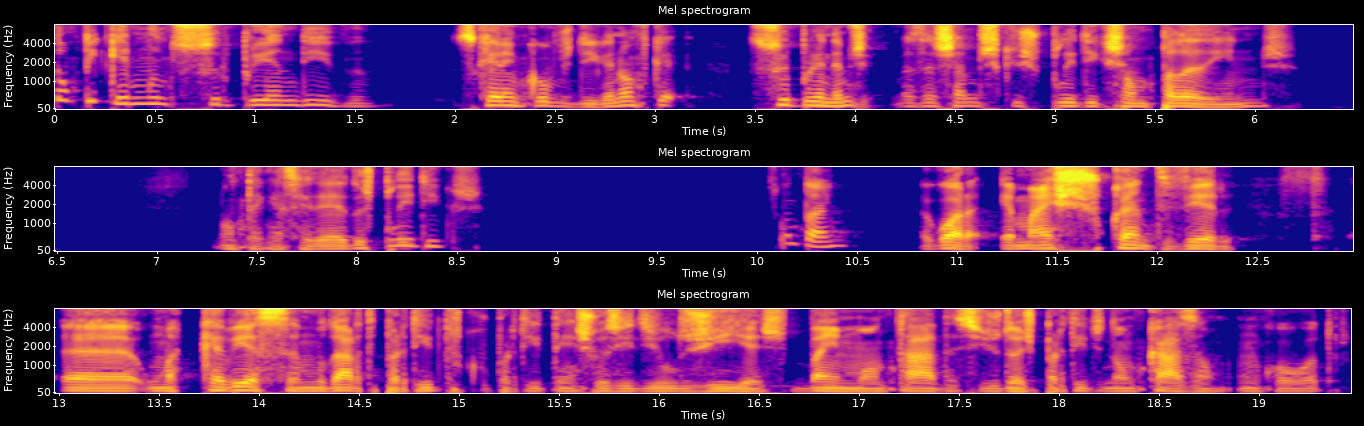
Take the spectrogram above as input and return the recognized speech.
Não fiquei muito surpreendido, se querem que eu vos diga. Não fiquei, surpreendemos, mas achamos que os políticos são paladinos. Não tenho essa ideia dos políticos. Não tenho. Agora, é mais chocante ver uh, uma cabeça mudar de partido, porque o partido tem as suas ideologias bem montadas e os dois partidos não casam um com o outro,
